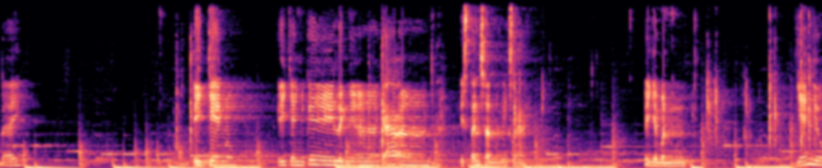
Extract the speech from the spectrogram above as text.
Đây. Y chang luôn. Y chang những cái link uh, cái uh, extension mình đang xài. Bây giờ mình dán vô.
